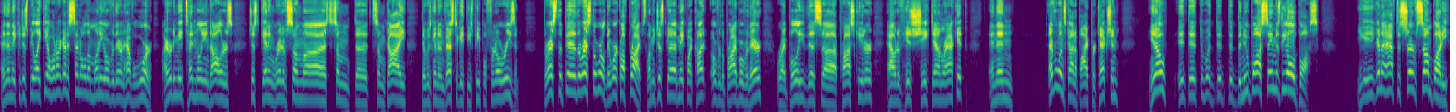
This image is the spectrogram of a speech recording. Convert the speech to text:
And then they could just be like, yeah, why do I got to send all the money over there and have a war? I already made $10 million just getting rid of some, uh, some, uh, some guy that was going to investigate these people for no reason. The rest of the the rest of the world, they work off bribes. Let me just uh, make my cut over the bribe over there, where I bully this uh, prosecutor out of his shakedown racket, and then everyone's got to buy protection. You know, it, it the, the the new boss same as the old boss. You, are gonna have to serve somebody,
